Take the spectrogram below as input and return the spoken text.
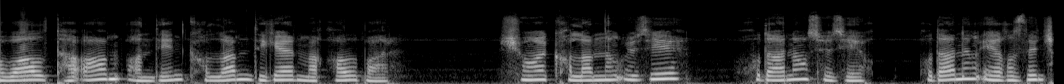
اول تام آن دین خلام دیگر مقال بار شما خلام نع ازی خدا نع سوزی خدا نع اغزنش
